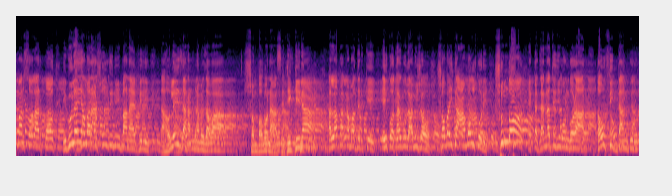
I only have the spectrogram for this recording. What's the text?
আমার চলার পথ, এগুলাই আমার আসল জিনিস বানায় ফেলি, তাহলেই জাহান নামে যাওয়া সম্ভাবনা আছে। ঠিক কি না? আল্লাহ পাক আমাদেরকে এই কথাগুলো আমি সহ সবাইকে আমল করে সুন্দর একটা জান্নাতি জীবন গড়ার তৌফিক দান করুন,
